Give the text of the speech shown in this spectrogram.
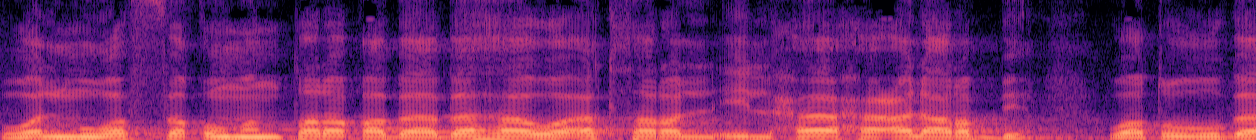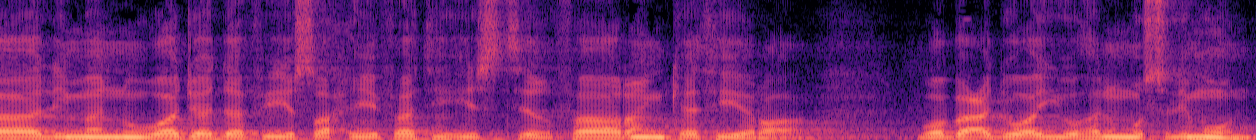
والموفق من طرق بابها وأكثر الإلحاح على ربه وطوبى لمن وجد في صحيفته استغفارا كثيرا. وبعد أيها المسلمون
